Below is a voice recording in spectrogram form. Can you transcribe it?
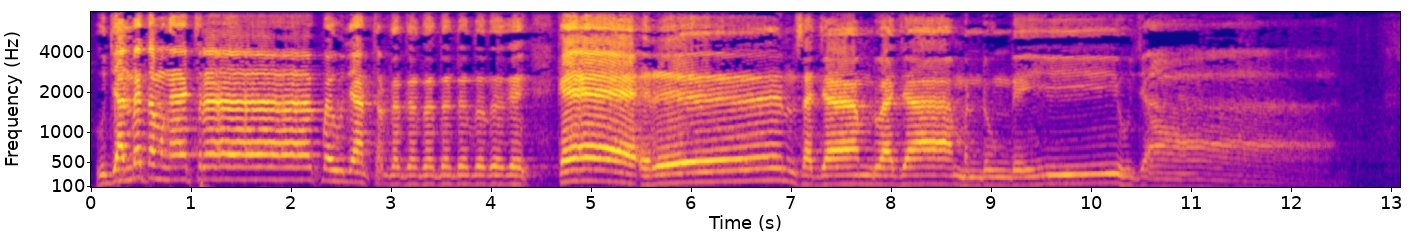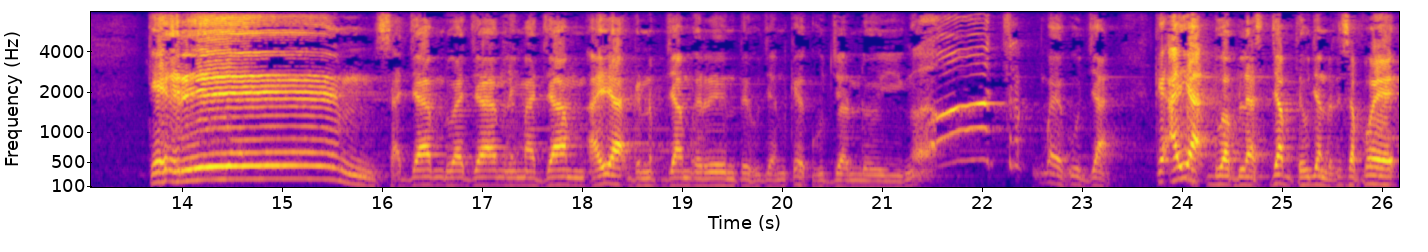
hujan beta mengecrek bae hujan ke eureun sajam dua jam mendung deui hujan. kirim sajam dua jam lima jam. Aya genep jam erin teh hujan. Ke hujan deui. Ngecrek bae hujan. Ke aya 12 jam teh hujan berarti sapoe.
